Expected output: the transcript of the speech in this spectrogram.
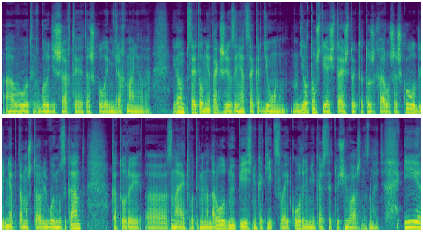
А, вот, в городе Шахты, это школа имени Рахманинова. И он посоветовал мне также заняться аккордеоном. Дело в том, что я считаю, что это тоже хорошая школа для меня, потому что любой музыкант, который э, знает вот именно народную песню, какие-то свои корни, мне кажется, это очень важно знать. И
